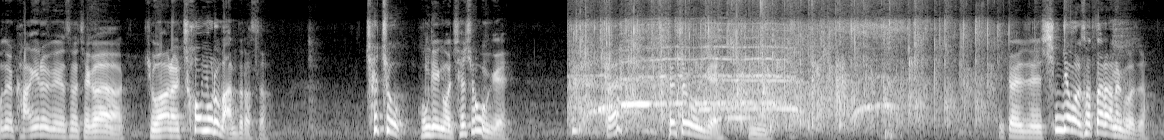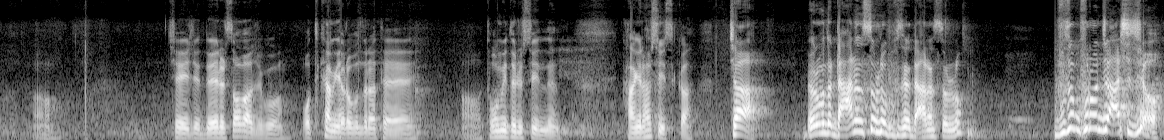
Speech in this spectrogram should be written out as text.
오늘 강의를 위해서 제가 교환을 처음으로 만들었어. 최초 공개인 건 최초 공개. 네? 최초 공개. 음. 그러니까 이제 신경을 썼다라는 거죠. 어. 제 이제 뇌를 써가지고 어떻게 하면 여러분들한테 어, 도움이 드릴 수 있는 강의를 할 수 있을까? 자, 여러분들 나는 솔로 보세요. 나는 솔로. 무슨 프로인지 아시죠?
